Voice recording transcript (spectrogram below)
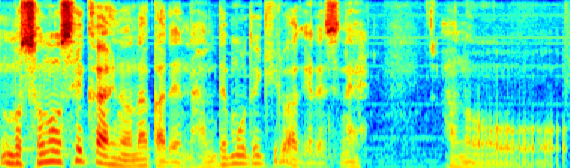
もうその世界の中で何でもできるわけですね。あの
